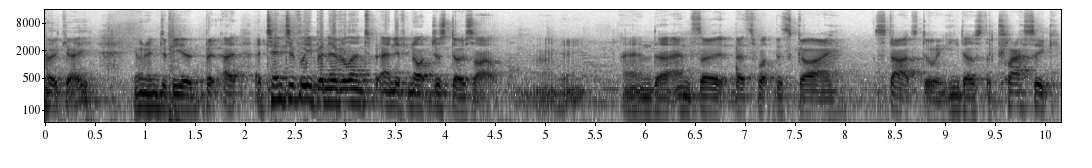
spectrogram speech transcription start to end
okay, you want him to be a, bit uh, attentively benevolent, and if not, just docile. Okay, and uh, and so that's what this guy starts doing. He does the classic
